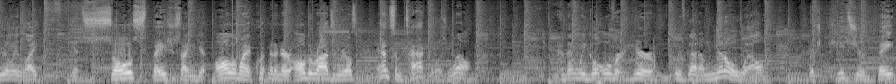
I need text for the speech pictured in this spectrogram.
really like. It's so spacious. I can get all of my equipment in there, all the rods and reels, and some tackle as well. And then we go over here, we've got a minnow well, which keeps your bait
